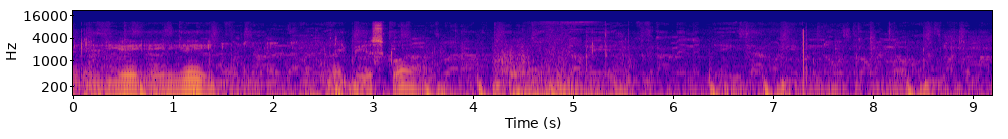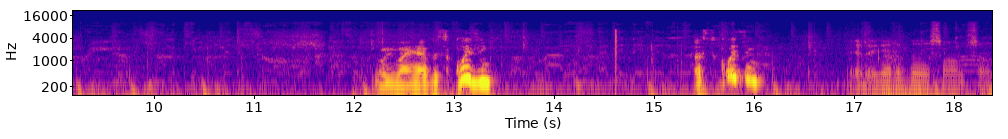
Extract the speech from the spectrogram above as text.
88, 88. Might be a score. We might have a squizzy. A squizzy. Yeah, they got a little song, song.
